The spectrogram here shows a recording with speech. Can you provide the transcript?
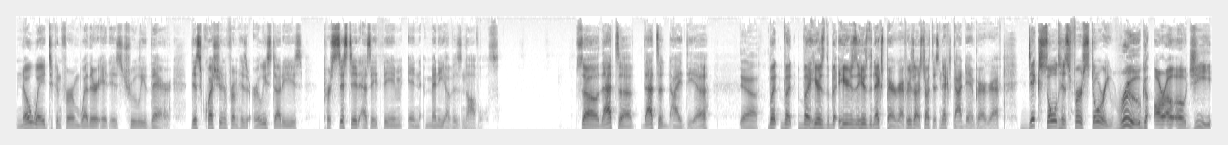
no way to confirm whether it is truly there. This question from his early studies persisted as a theme in many of his novels. So that's a that's an idea. Yeah. But but but here's the here's here's the next paragraph. Here's how I start this next goddamn paragraph. Dick sold his first story, Roog R O O G,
